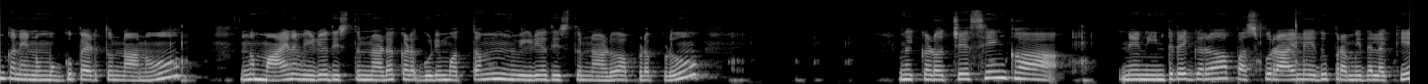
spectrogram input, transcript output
ఇంకా నేను ముగ్గు పెడుతున్నాను. ఇంకా మా ఆయన వీడియో తీస్తున్నాడు అక్కడ గుడి మొత్తం వీడియో తీస్తున్నాడు అప్పుడప్పుడు. ఇంకా ఇక్కడ వచ్చేసి ఇంకా నేను ఇంటి దగ్గర పసుపు రాయలేదు ప్రమిదలకి.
